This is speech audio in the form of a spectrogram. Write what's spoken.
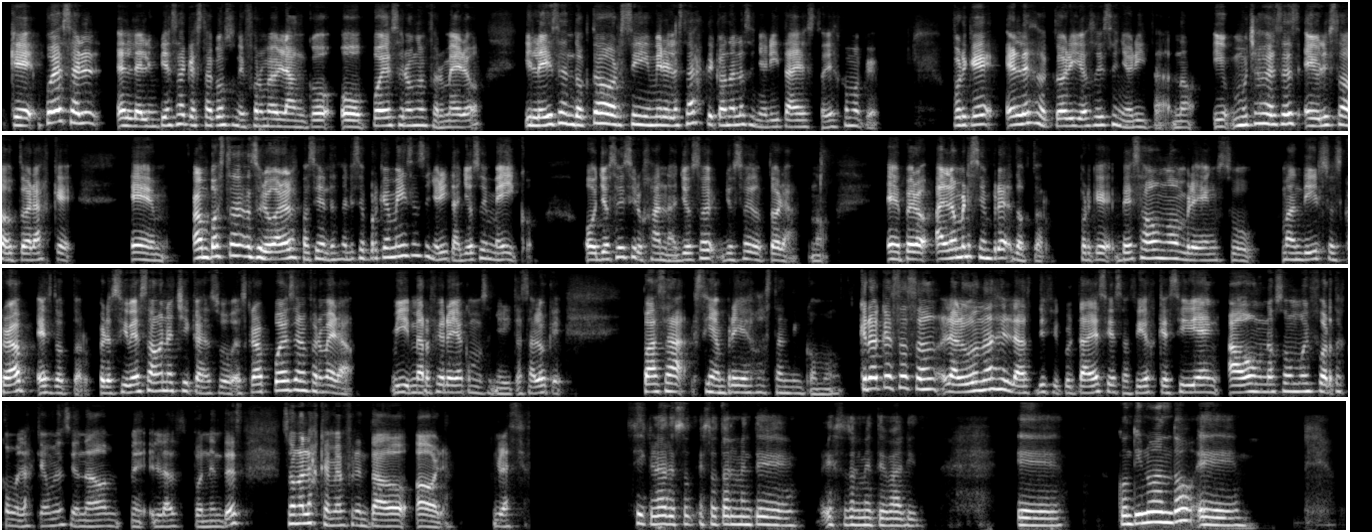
que puede ser el de limpieza que está con su uniforme blanco o puede ser un enfermero y le dicen, doctor, sí, mire, le estaba explicando a la señorita esto y es como que, porque él es doctor y yo soy señorita, ¿no? Y muchas veces he visto a doctoras que em, han puesto en su lugar a los pacientes, me dice, ¿por qué me dicen señorita? Yo soy médico, o yo soy cirujana, yo soy, yo soy doctora, ¿no? Eh, pero al hombre siempre doctor, porque ves a un hombre en su mandil, su scrub, es doctor, pero si ves a una chica en su scrub, puede ser enfermera, Y me refiero a ella como señorita, es algo que pasa siempre y es bastante incómodo. Creo que esas son algunas de las dificultades y desafíos que si bien aún no son muy fuertes como las que han mencionado las ponentes, son a las que me he enfrentado ahora. Gracias. Sí, claro, eso es totalmente, es totalmente válido. Eh, continuando, eh,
